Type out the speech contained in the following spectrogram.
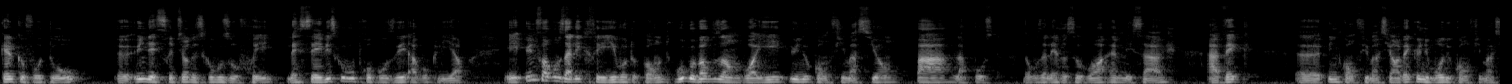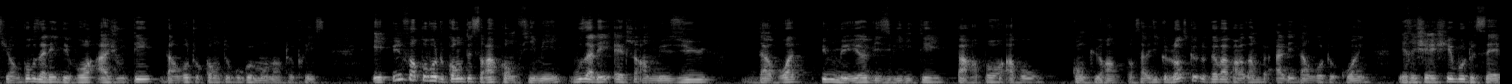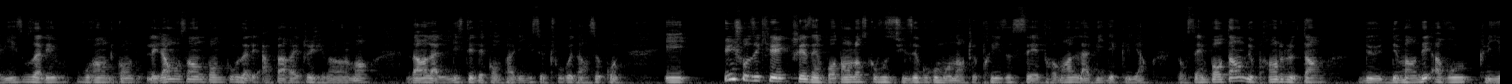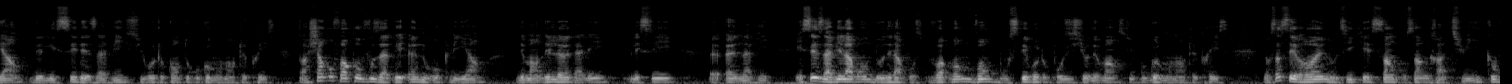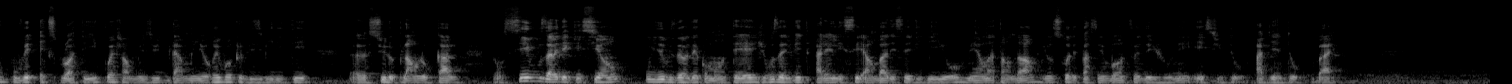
quelques photos, euh, une description de ce que vous offrez, les services que vous proposez à vos clients. Et une fois que vous allez créer votre compte, Google va vous envoyer une confirmation par la poste. Donc, vous allez recevoir un message avec euh, une confirmation, avec un numéro de confirmation que vous allez devoir ajouter dans votre compte Google Mon Entreprise. Et une fois que votre compte sera confirmé, vous allez être en mesure d'avoir une meilleure visibilité par rapport à vos concurrents. Donc, ça veut dire que lorsque quelqu'un va, par exemple, aller dans votre coin et rechercher votre service, vous allez vous rendre compte, les gens vont se rendre compte que vous allez apparaître généralement dans la liste des compagnies qui se trouvent dans ce coin. Et une chose qui est très importante lorsque vous utilisez Google Mon Entreprise, c'est vraiment l'avis des clients. Donc, c'est important de prendre le temps de demander à vos clients de laisser des avis sur votre compte Google Mon Entreprise. Donc, à chaque fois que vous avez un nouveau client, demandez-leur d'aller laisser euh, un avis. Et ces avis-là vont donner la vont, vont booster votre positionnement sur Google Mon Entreprise. Donc ça, c'est vraiment un outil qui est 100% gratuit, que vous pouvez exploiter pour être en mesure d'améliorer votre visibilité euh, sur le plan local. Donc si vous avez des questions ou vous avez des commentaires, je vous invite à les laisser en bas de ces vidéos. Mais en attendant, je vous souhaite de passer une bonne fin de journée et surtout à bientôt. Bye.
